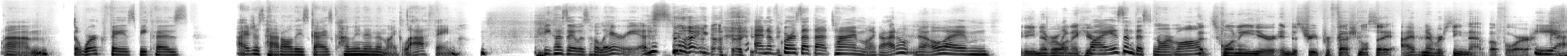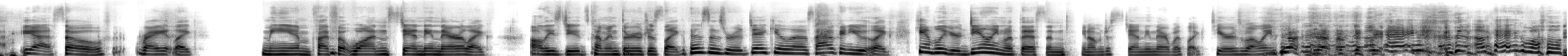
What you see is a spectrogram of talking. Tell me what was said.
um, the work phase because I just had all these guys coming in and like laughing because it was hilarious. like, and of course, at that time, like I don't know, I'm you never want to hear why isn't this normal? a 20 year industry professional say, I've never seen that before. yeah, yeah. So right, like me, I'm five foot one, standing there, like all these dudes coming through, just like this is ridiculous. How can you like? Can't believe you're dealing with this, and you know, I'm just standing there with like tears welling. okay, okay, well,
